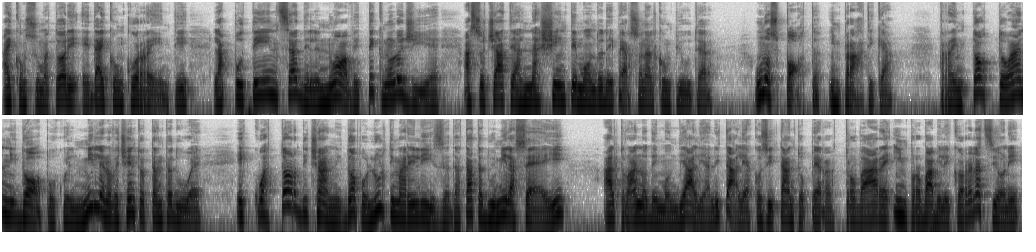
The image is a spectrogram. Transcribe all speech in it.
ai consumatori ed ai concorrenti la potenza delle nuove tecnologie associate al nascente mondo dei personal computer. Uno spot, in pratica. 38 anni dopo quel 1982 e 14 anni dopo l'ultima release datata 2006, altro anno dei mondiali all'Italia, così tanto per trovare improbabili correlazioni,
